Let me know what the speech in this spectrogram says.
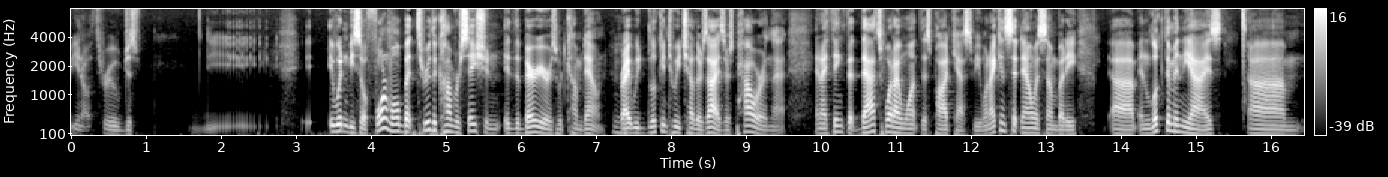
you know through just. It wouldn't be so formal, but through the conversation, it, the barriers would come down, right? We'd look into each other's eyes. There's power in that, and I think that that's what I want this podcast to be. When I can sit down with somebody um, and look them in the eyes um,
